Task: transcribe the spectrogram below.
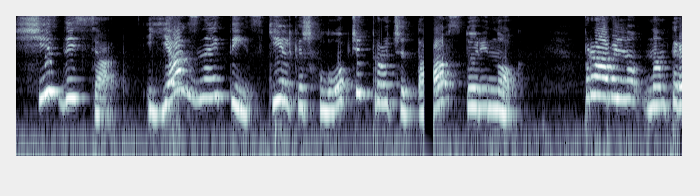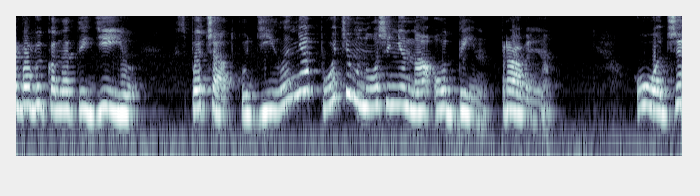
60. Як знайти, скільки ж хлопчик прочитав сторінок? Правильно, нам треба виконати дію спочатку ділення, потім множення на 1. Правильно. Отже,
